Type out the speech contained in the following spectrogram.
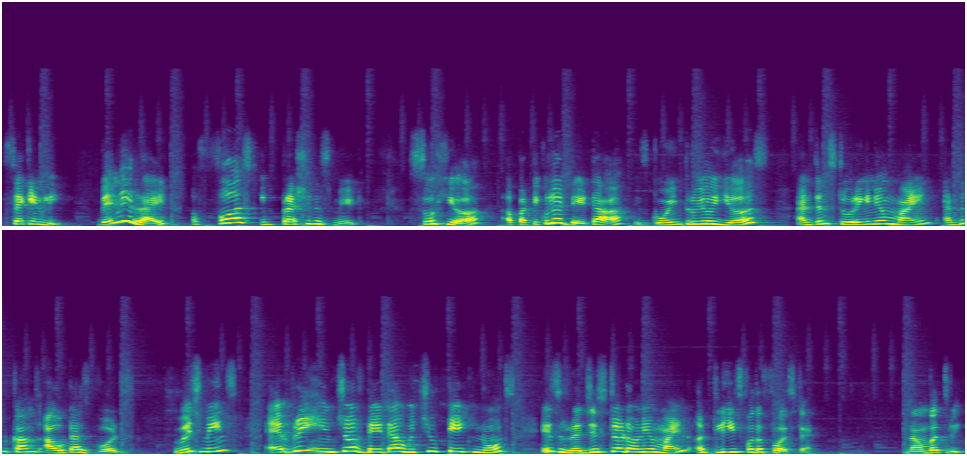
Secondly, when we write, a first impression is made. So here, a particular data is going through your ears and then storing in your mind and then comes out as words. Which means every inch of data which you take notes is registered on your mind at least for the first time. Number three,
